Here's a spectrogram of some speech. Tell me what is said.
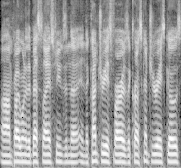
Um, probably one of the best live streams in the in the country as far as the cross country race goes.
